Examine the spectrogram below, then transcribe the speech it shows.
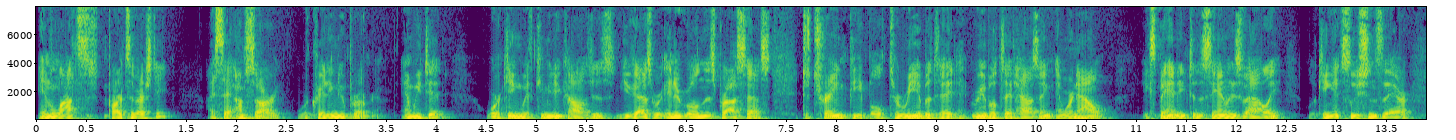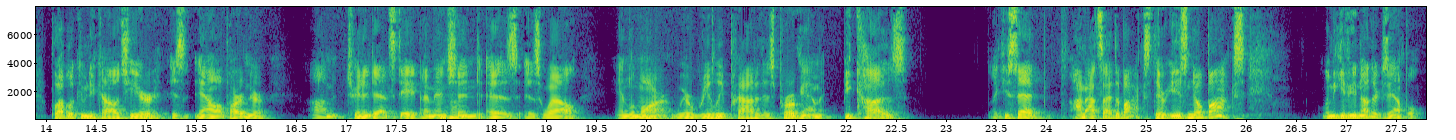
in lots of parts of our state. I say, I'm sorry, we're creating a new program. And we did. Working with community colleges, you guys were integral in this process to train people to rehabilitate, rehabilitate housing. And we're now expanding to the San Luis Valley, looking at solutions there. Pueblo Community College here is now a partner. Um, Trinidad State, I mentioned mm-hmm. as, as well and Lamar. We're really proud of this program because, like you said, I'm outside the box. There is no box. Let me give you another example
